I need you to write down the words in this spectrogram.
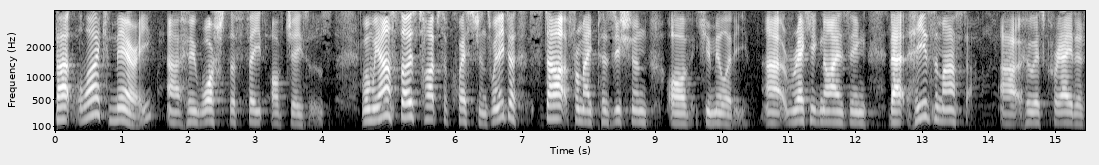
But like Mary, uh, who washed the feet of Jesus, when we ask those types of questions, we need to start from a position of humility, uh, recognizing that He is the Master uh, who has created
